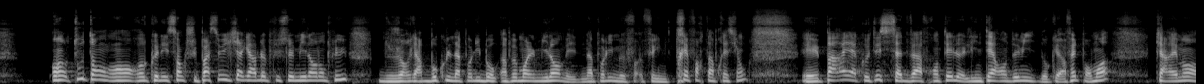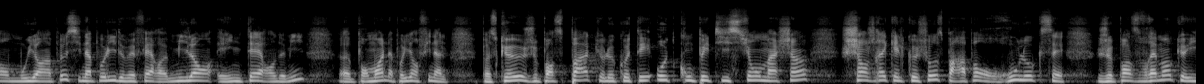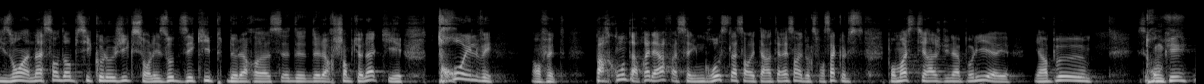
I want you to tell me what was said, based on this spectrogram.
tout en, reconnaissant que je suis pas celui qui regarde le plus le Milan non plus. Je regarde beaucoup le Napoli, un peu moins le Milan, mais Napoli me fait une très forte impression. Et pareil à côté, si ça devait affronter l'Inter en demi. Donc en fait, pour moi, carrément en mouillant un peu, si Napoli devait faire euh, Milan et Inter en demi, euh, pour moi, Napoli en finale. Parce que je pense pas que le côté haute compétition, machin, changerait quelque chose par rapport au rouleau que c'est. Je pense vraiment qu'ils ont un ascendant psychologique sur les autres équipes de leur, euh, de leur championnat qui est trop élevé en fait. Par contre, après, derrière, face à une grosse, là, ça aurait été intéressant. Et donc, c'est pour ça que, pour moi, ce tirage du Napoli, euh, il y a un peu. Tronqué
